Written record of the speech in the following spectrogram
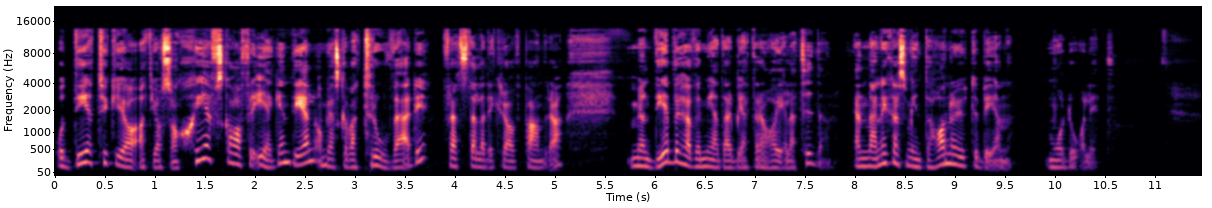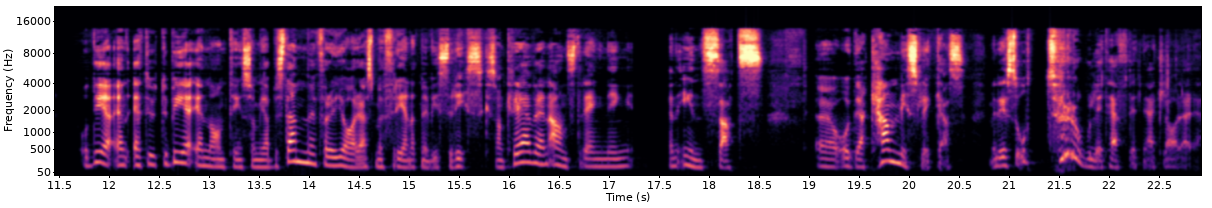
Och det tycker jag att jag som chef ska ha för egen del om jag ska vara trovärdig för att ställa det kravet på andra. Men det behöver medarbetare ha hela tiden. En människa som inte har några UTB mår dåligt. Och det, ett UTB är någonting som jag bestämmer mig för att göra som är förenat med viss risk, som kräver en ansträngning, en insats eh, och jag kan misslyckas. Men det är så otroligt häftigt när jag klarar det.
